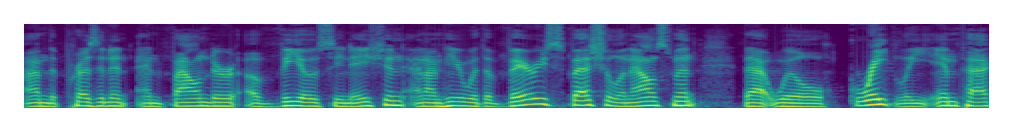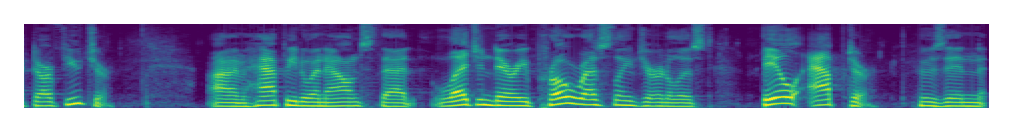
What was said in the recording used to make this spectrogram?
I'm the president and founder of VOC Nation, and I'm here with a very special announcement that will greatly impact our future. I'm happy to announce that legendary pro wrestling journalist Bill Apter, who's in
